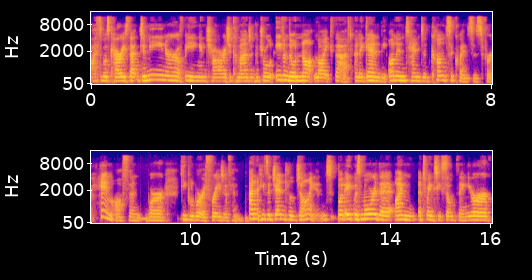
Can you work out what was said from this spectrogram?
I suppose carries that demeanor of being in charge, of command and control, even though not like that. And again, the unintended consequences for him often were people were afraid of him. And he's a gentle giant, but it was more that I'm a 20 something, you're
